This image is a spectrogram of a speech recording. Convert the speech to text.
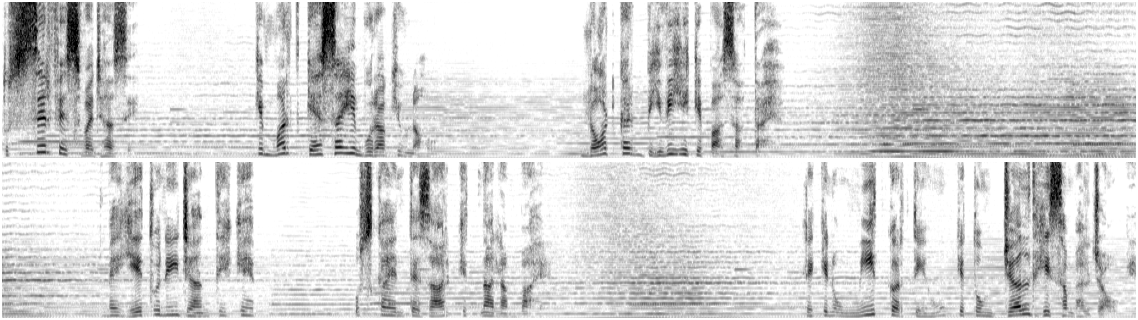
तो सिर्फ़ इस वजह से कि मर्द कैसा ही बुरा क्यों ना हो। लौट कर बीवी ही के पास आता है। मैं ये तो नहीं जानती कि उसका इंतज़ार कितना लंबा है। लेकिन उम्मीद करती हूँ कि तुम जल्द ही संभल जाओगे।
